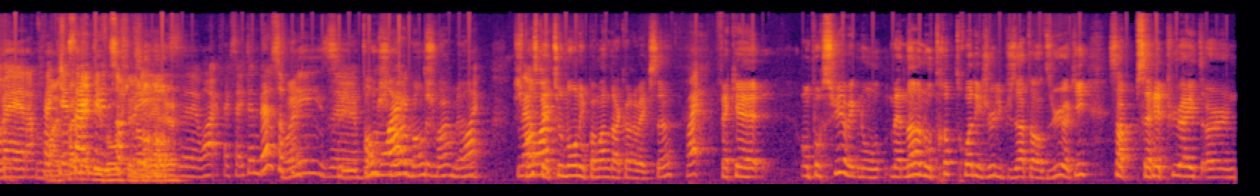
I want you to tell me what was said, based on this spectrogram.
on verra. Fait Ouais, que ça a été une niveau, surprise. euh, ouais, fait que ça a été une belle surprise Ouais, euh, pour bon moi choix, bon choix. Ouais. Je Mais pense ouais. que tout le monde est pas mal d'accord avec ça. Ouais. Fait que on poursuit avec nos maintenant nos top 3 des jeux les plus attendus. Ok, ça, ça aurait pu être un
